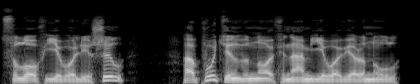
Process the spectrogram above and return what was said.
слов его лишил, а Путин вновь нам его вернул.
